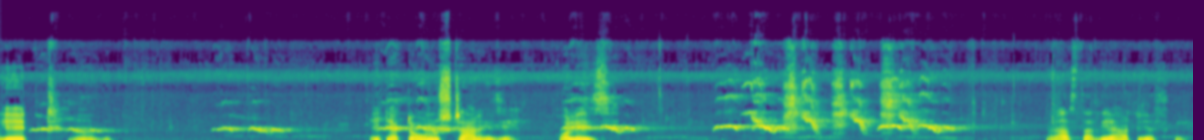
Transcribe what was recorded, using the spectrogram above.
গেট। এটা একটা অনুষ্ঠান, এই যে, কলেজ। রাস্তা দিয়ে হাঁটি আজকে।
